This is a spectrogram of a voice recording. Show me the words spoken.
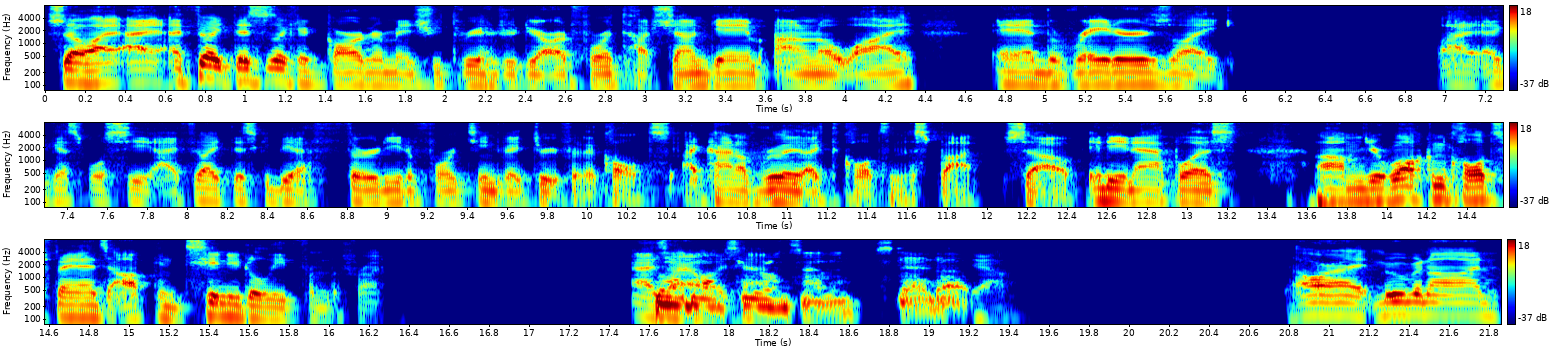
So I I feel like this is like a Gardner Minshew 300 yard for a touchdown game. I don't know why. And the Raiders like I, I, guess we'll see. I feel like this could be a 30 to 14 victory for the Colts. I kind of really like the Colts in this spot. So Indianapolis, um, you're welcome, Colts fans. I'll continue to lead from the front. As I always have. Seven. Stand up. Yeah. All right, moving on.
